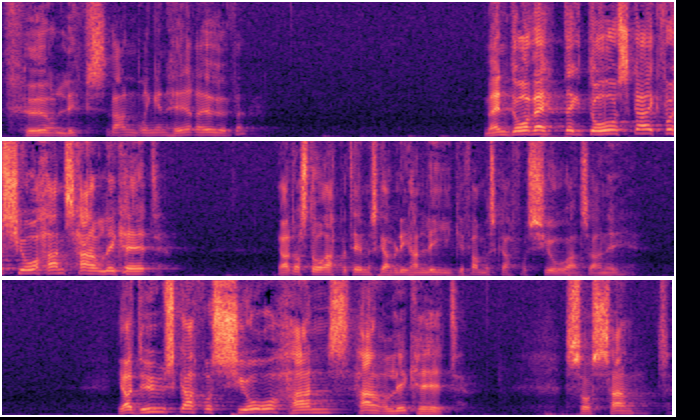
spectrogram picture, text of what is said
før livsvandringen her er over. Men da vet jeg, da skal jeg få se Hans herlighet. Ja, det står attpåtil vi skal bli Han like, for vi skal få se Han som Han er. Ja, du skal få se Hans herlighet, så sant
